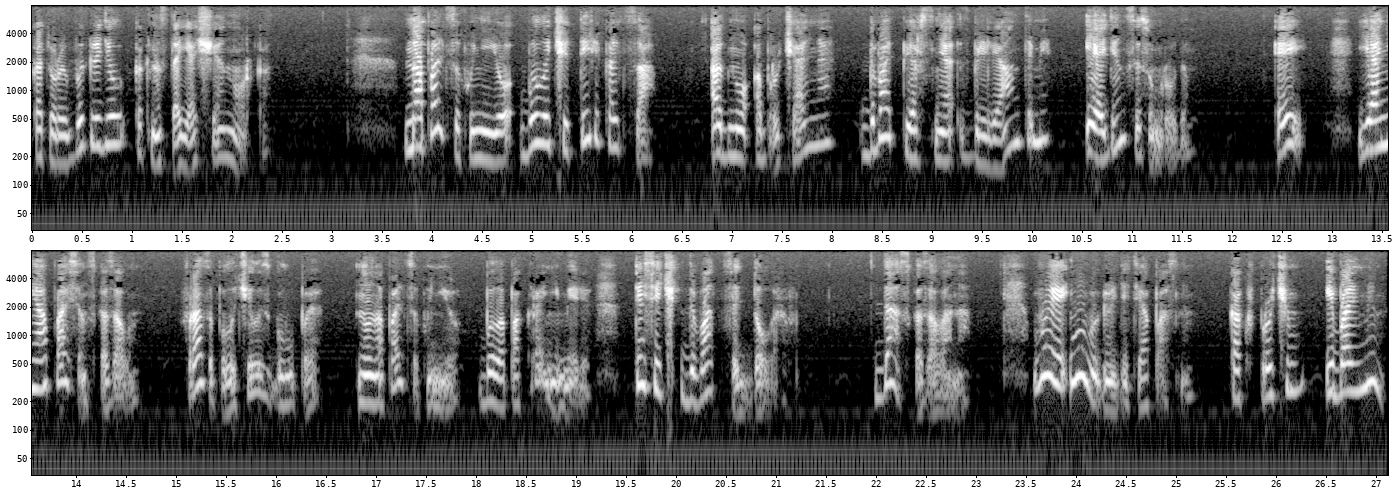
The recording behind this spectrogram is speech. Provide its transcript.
который выглядел как настоящая норка. На пальцах у нее было четыре кольца, одно обручальное, два перстня с бриллиантами и один с изумрудом. «Эй, я не опасен», — сказал он. Фраза получилась глупая, но на пальцах у нее было, по крайней мере, тысяч двадцать долларов. «Да», — сказала она, — «вы не выглядите опасным, как, впрочем, и больным».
